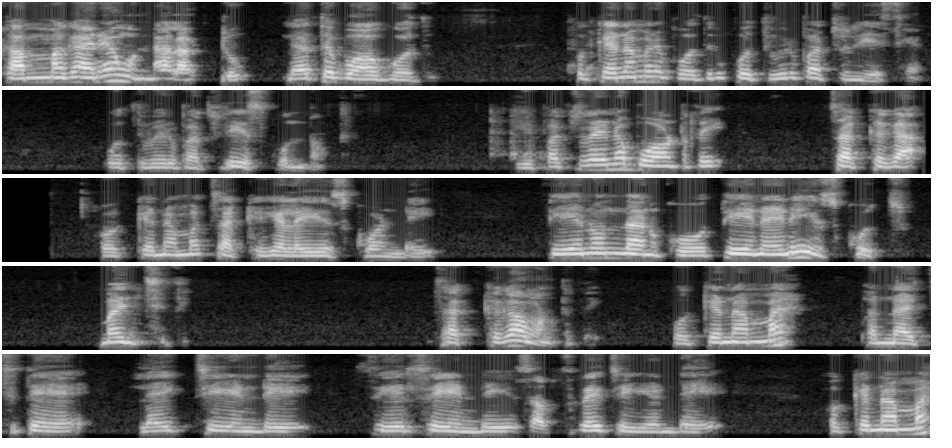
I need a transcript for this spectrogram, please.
కమ్మగానే ఉండాలి అట్టు లేకపోతే బాగోదు. ఓకేనమ్మా నేను పొద్దున కొత్తిమీర పచ్చడి చేశాను. కొత్తిమీర పచ్చడి వేసుకుందాం. ఏ పచ్చడి అయినా బాగుంటుంది. చక్కగా. ఓకేనమ్మా చక్కగా ఇలా వేసుకోండి. తేనె ఉందనుకో తేనె వేసుకోవచ్చు. మంచిది. చక్కగా ఉంటుంది. ఓకేనమ్మా నచ్చితే లైక్ చేయండి. షేర్ చేయండి సబ్స్క్రైబ్ చేయండి. ఓకేనమ్మా?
